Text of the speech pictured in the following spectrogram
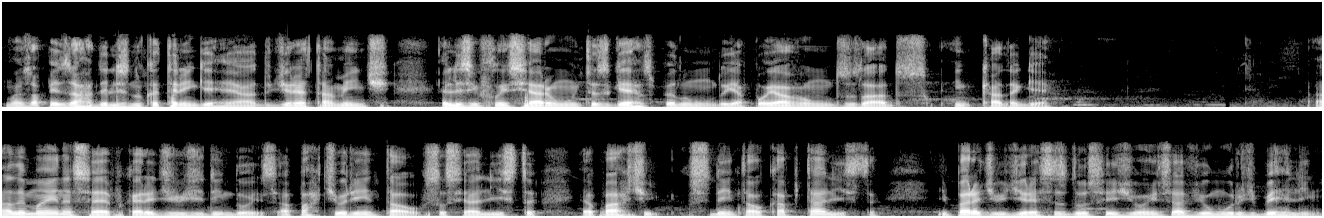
mas apesar deles nunca terem guerreado diretamente eles influenciaram muitas guerras pelo mundo e apoiavam um dos lados em cada guerra. A alemanha nessa época era dividida em dois a parte oriental socialista e a parte ocidental capitalista. E para dividir essas duas regiões havia o muro de berlim.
